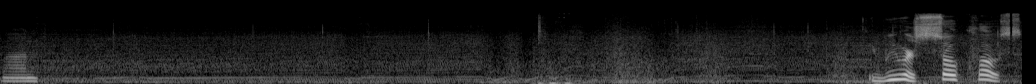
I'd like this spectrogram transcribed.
Come on. Dude, we were so close.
